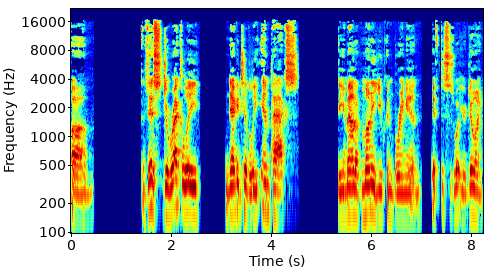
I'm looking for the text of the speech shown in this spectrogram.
um, this directly negatively impacts the amount of money you can bring in if this is what you're doing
